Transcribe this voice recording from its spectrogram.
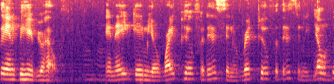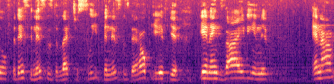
then behavioral health. And they gave me a white pill for this, and a red pill for this, and a yellow pill for this, and this is to let you sleep, and this is to help you if you get anxiety, and if, and I'm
